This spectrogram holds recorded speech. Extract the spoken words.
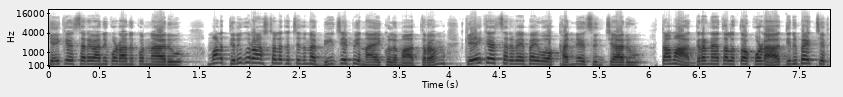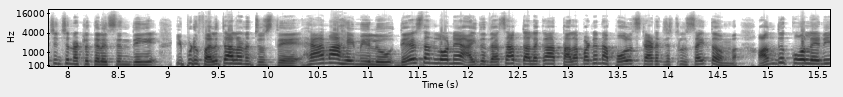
కేకే సర్వే అని కూడా అనుకున్నారు? మన తెలుగు రాష్ట్రాలకు చెందిన బీజేపీ నాయకులు మాత్రం కేకే సర్వేపై ఓ కన్నేసించారు తమ అగ్రనేతలతో కూడా దీనిపై చర్చించినట్లు తెలిసింది. ఇప్పుడు ఫలితాలను చూస్తే హేమా హేమీలు దేశంలోనే ఐదు దశాబ్దాలుగా తలపడిన పోల్ స్ట్రాటజిస్టులు సైతం అందుకోలేని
